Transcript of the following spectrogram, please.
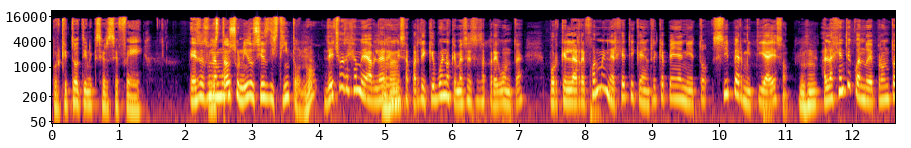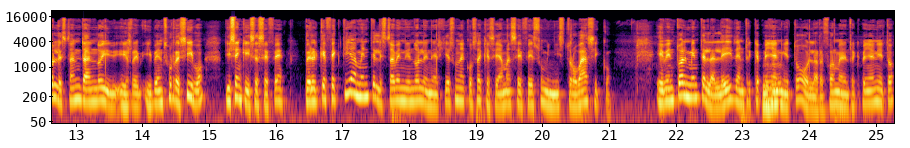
¿Por qué todo tiene que ser CFE? Es en Estados Unidos sí es distinto, ¿no? De hecho, déjame hablar en esa parte, y qué bueno que me haces esa pregunta, porque la reforma energética de Enrique Peña Nieto sí permitía eso. A la gente cuando de pronto le están dando y, ven su recibo, dicen que dice CFE, pero el que efectivamente le está vendiendo la energía es una cosa que se llama CFE suministro básico. Eventualmente la ley de Enrique Peña Nieto o la reforma de Enrique Peña Nieto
